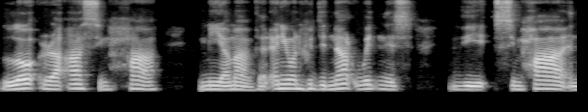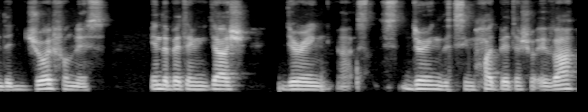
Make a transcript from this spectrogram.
lo ra'a simcha miyamav that anyone who did not witness the simha and the joyfulness in the Bet Hamikdash during uh, during the simchat bet sho'eva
